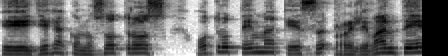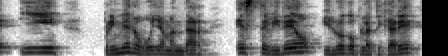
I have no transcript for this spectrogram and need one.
eh, llega con nosotros otro tema que es relevante y primero voy a mandar este video y luego platicaré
